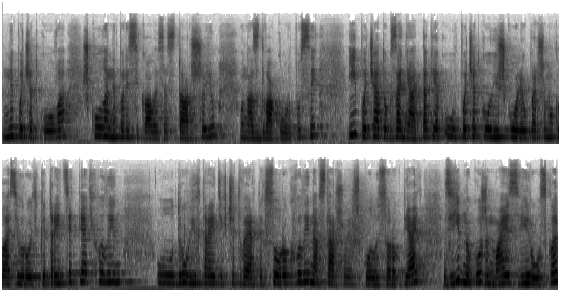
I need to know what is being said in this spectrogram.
не початкова школа не пересікалася старшою. У нас два корпуси. І початок занять, так як у початковій школі у першому класі уроки 35 хвилин, у других, третіх, четвертих 40 хвилин, а в старшої школи 45. Згідно кожен має свій розклад.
